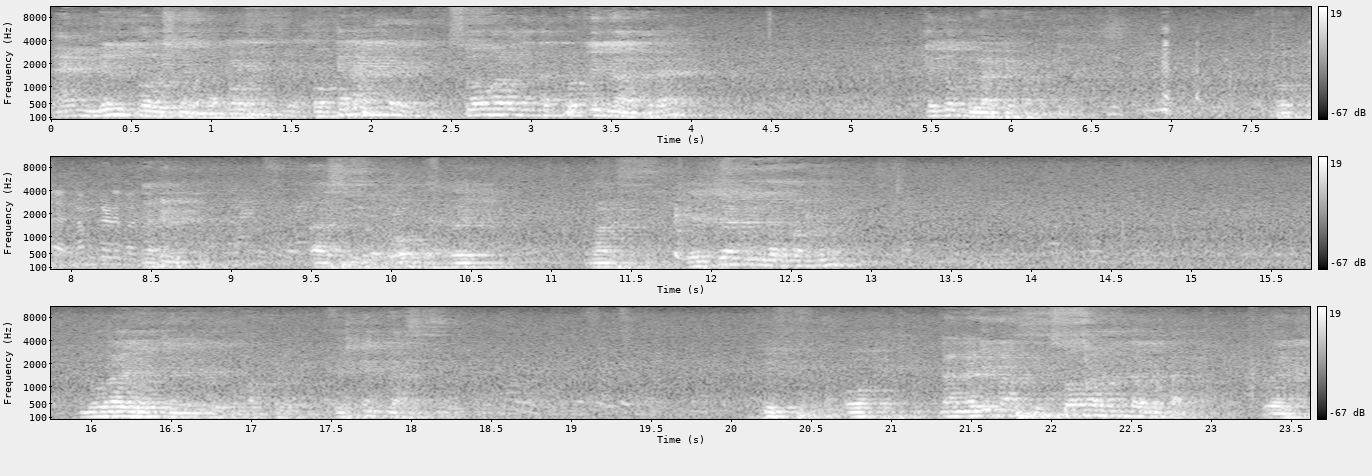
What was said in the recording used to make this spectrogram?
And milk also ಓಕೆನಾ ಸೋಮವಾರದಿಂದ ಕೊಡಲಿಲ್ಲ ಅಂದರೆ ಎಲ್ಲೋ ಗಲಾಟೆ ಮಾಡ್ತೀನಿ ಓಕೆ ರೈಟ್ ಎಷ್ಟು ಜನ ಇದ್ದಾರೆ ಮಕ್ಕಳು? ನೂರೈವತ್ತು ಜನ ಇದ್ದಾರೆ ಮಕ್ಕಳು. ಎಷ್ಟನೇ ಕ್ಲಾಸ್ ಓಕೆ ನಾನು ರೆಡಿ ಮಾಡ್ತೀನಿ ಸೋಮವಾರದಿಂದ ರೈಟ್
